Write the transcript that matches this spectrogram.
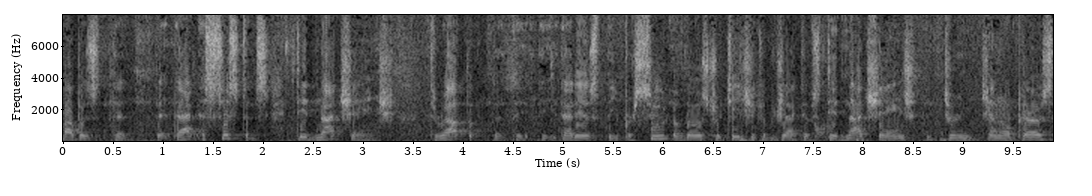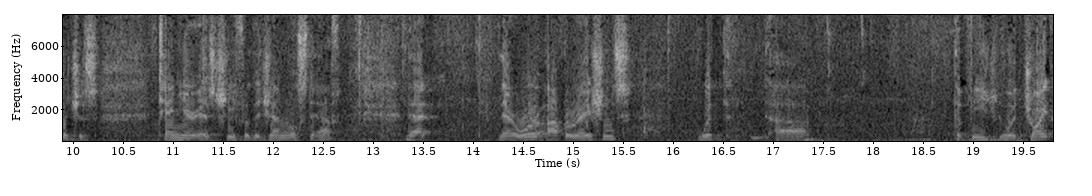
that, that that assistance did not change throughout, the, the- the- that is, the pursuit of those strategic objectives did not change during General Perisic's tenure as chief of the general staff, that there were operations with uh, the joint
